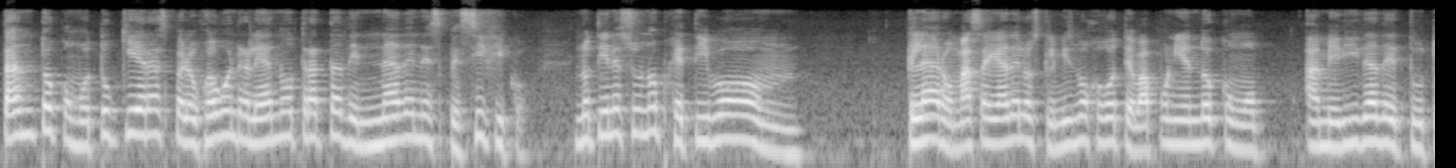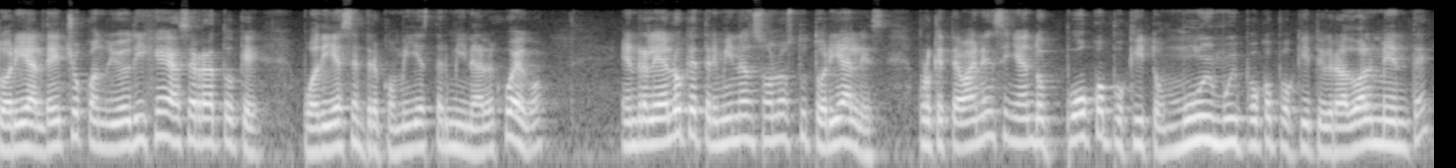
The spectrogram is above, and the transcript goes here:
tanto como tú quieras, pero el juego en realidad no trata de nada en específico. No tienes un objetivo mm, claro, más allá de los que el mismo juego te va poniendo como a medida de tutorial. De hecho, cuando yo dije hace rato que podías, entre comillas, terminar el juego, en realidad lo que terminan son los tutoriales, porque te van enseñando poco a poquito, muy, muy poco a poquito y gradualmente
